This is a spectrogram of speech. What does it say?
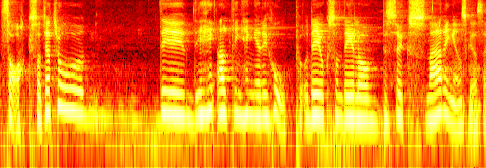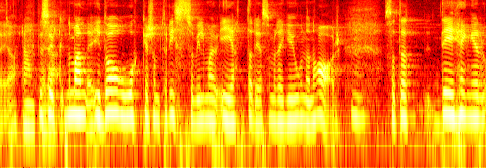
sak. Så jag tror det, det, allting hänger ihop och det är också en del av besöksnäringen. Ska jag säga. Besök, när man idag åker som turist så vill man ju äta det som regionen har. Mm. Så att det, hänger,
